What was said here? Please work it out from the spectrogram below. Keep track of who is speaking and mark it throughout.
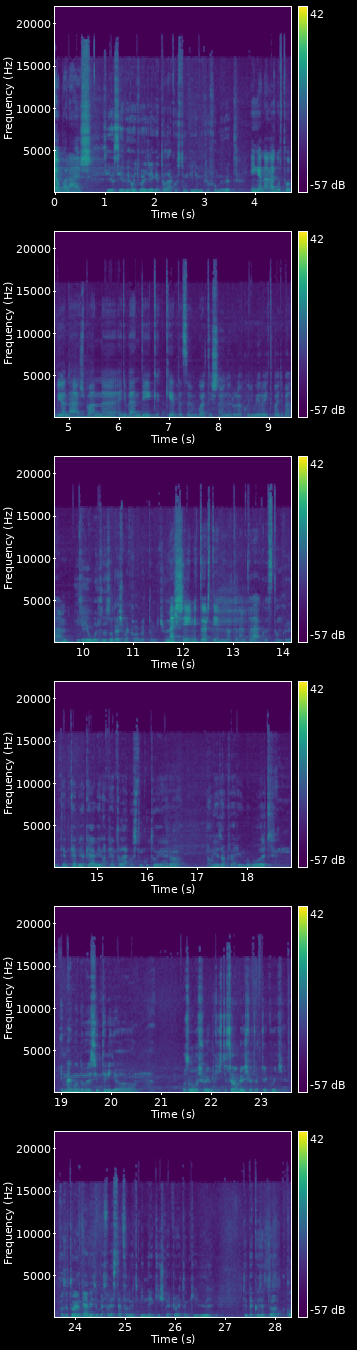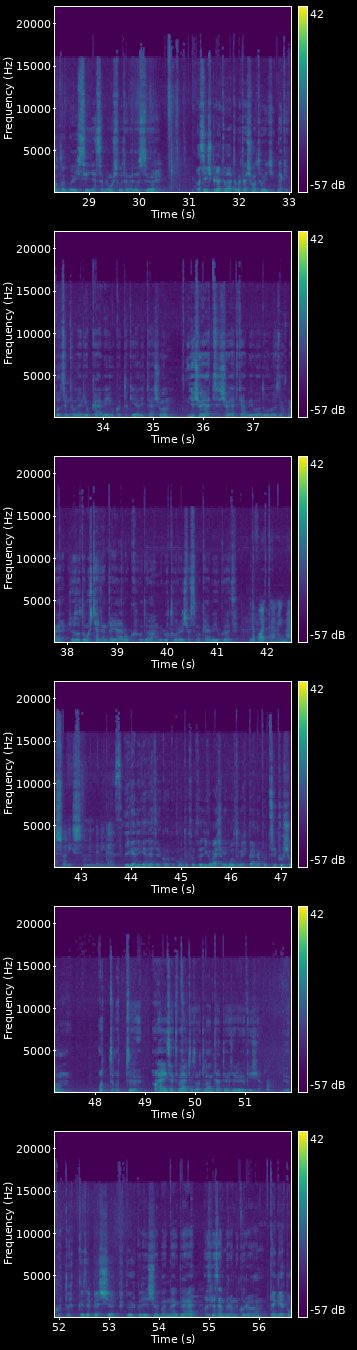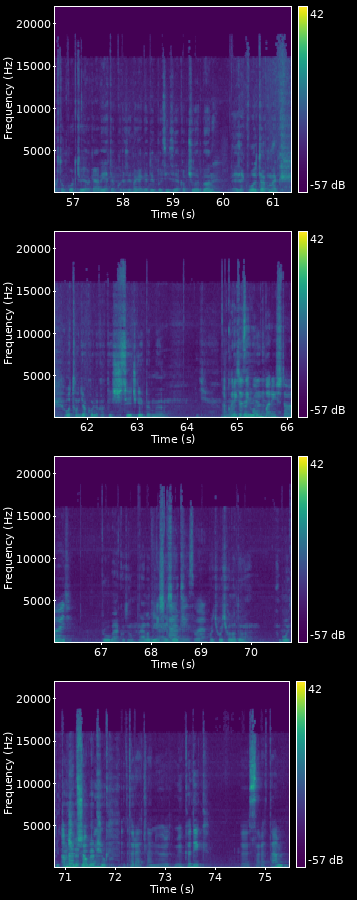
Speaker 1: Szia Balázs!
Speaker 2: Szia Szilvi, hogy vagy? Régen találkoztunk így a mikrofon mögött.
Speaker 1: Igen, a legutóbbi adásban egy vendég kérdezőm volt, és nagyon örülök, hogy újra itt vagy velem.
Speaker 2: Igen, jó volt az, az adás, meghallgattam.
Speaker 1: Úgyhogy... Mesélj, mi történt, mióta nem találkoztunk?
Speaker 2: Szerintem kb. a kávé napján találkoztunk utoljára, ami az akváriumban volt. Én megmondom őszintén így a, az olvasóim kicsit a szememre is vetették, hogy azóta olyan kávézókat feleztem fel, hogy mindenki ismert rajtam kívül. Többek között a kontaktban is szégyen szemre most voltam először az inspirálta látogatásomat, hogy nekik volt szerintem a legjobb kávéjuk ott a kiállításon. Ugye saját, saját kávéval dolgoznak már, és azóta most hetente járok oda, mert otthonra is veszem a kávéjukat.
Speaker 1: De voltál még máshol is, ha minden igaz.
Speaker 2: Igen, igen, ez a kontakt volt az egyik, a másik meg voltam egy pár napot Cipruson, ott, ott a helyzet változatlan, tehát azért ők is ők ott a közepesebb pörköléssel mennek, de azért az ember, amikor a tengerparton kortyolja a kávéját, akkor azért megengedőbb az ízzel kapcsolatban. Ezek voltak, meg otthon gyakorlok a kis szécsgépemmel.
Speaker 1: Akkor igazi gombarista vagy?
Speaker 2: Próbálkozom. Nálad milyen helyzet? Hogy hogy halad a boltnyitás,
Speaker 1: a illetve a webshop? töretlenül működik, szeretem,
